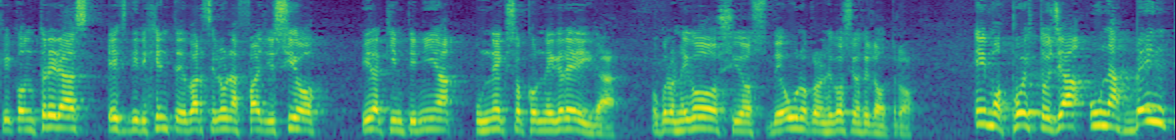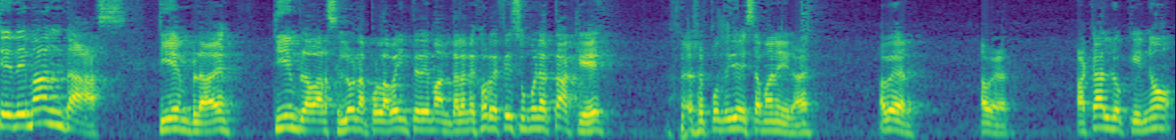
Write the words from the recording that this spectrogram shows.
Que Contreras, ex dirigente de Barcelona, falleció. Era quien tenía un nexo con Negreira o con los negocios de uno con los negocios del otro. Hemos puesto ya unas 20 demandas. Tiembla, ¿eh? Tiembla Barcelona por las 20 demandas. La mejor defensa, un buen ataque, ¿eh? Respondería de esa manera, ¿eh? A ver, a ver, acá lo que no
